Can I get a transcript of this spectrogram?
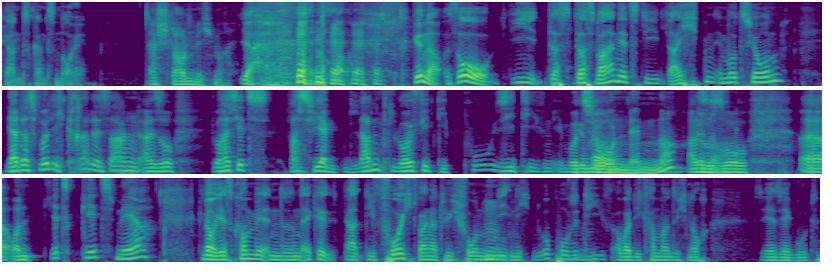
ganz, ganz neu. Erstaun mich mal. Ja, genau. genau. So, die, das, das waren jetzt die leichten Emotionen. Ja, das würde ich gerade sagen. Also, du hast jetzt, was wir landläufig die positiven Emotionen genau. nennen, ne? Also genau. so, äh, und jetzt geht es mehr. Genau, jetzt kommen wir in so eine Ecke. Ja, die Furcht war natürlich schon hm. nicht, nicht, nur positiv, hm. aber die kann man sich noch sehr, sehr gut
